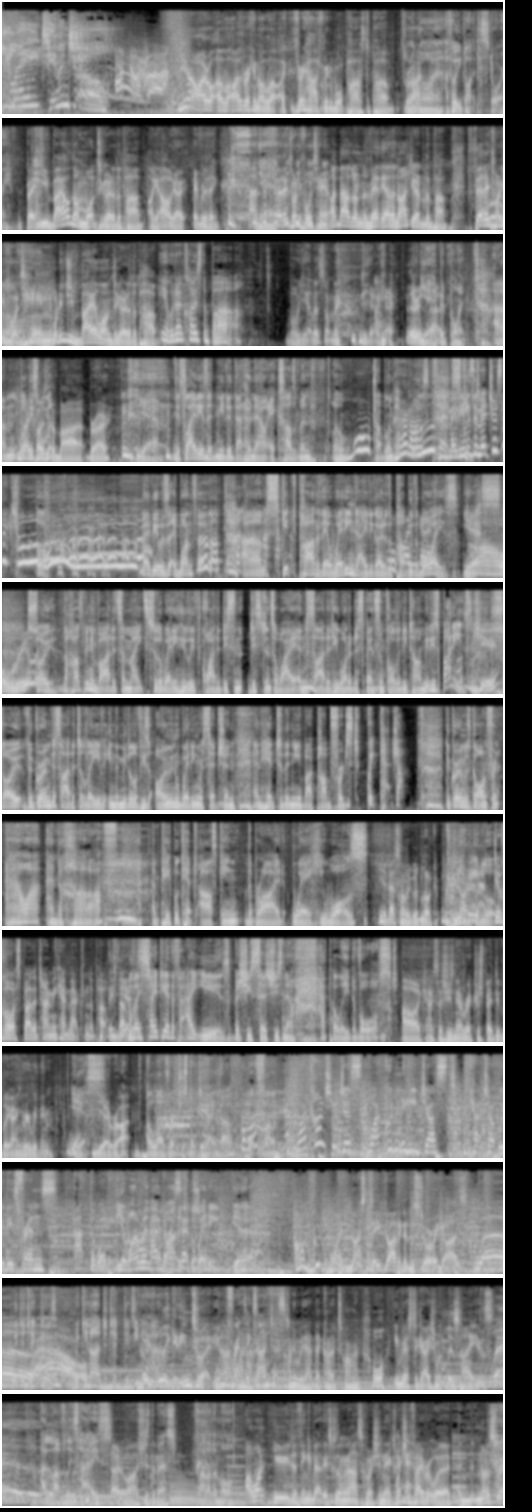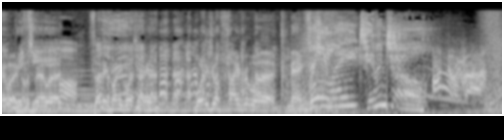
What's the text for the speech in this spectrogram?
Ricki-Lee, Tim and Joel. On Nova. You know, I, I reckon I lo- like, it's very hard for me to walk past a pub, right? No, I thought you'd like this story. But you bailed on what to go to the pub. Okay, I'll go. Everything. Um, Yeah. 13, 24, 10. I bailed on an event the other night to go to the pub. 13, 24, 10. What did you bail on to go to the pub? Yeah, we don't close the bar. Well, yeah, let's not. yeah, okay. There is Yeah, that. good point. Um, well, Don't this close woman, the bar, bro. yeah, this lady has admitted that her now ex-husband, oh, trouble in paradise. Ooh, maybe he was a metrosexual. Ooh, maybe it was a one further. Um, skipped part of their wedding day to go to the pub with the boys. Yes. Oh, really? So the husband invited some mates to the wedding who lived quite a dis- distance away and decided he wanted to spend some quality time with his buddies. That's cute. So the groom decided to leave in the middle of his own wedding reception and head to the nearby pub for just a quick. The groom was gone for an hour and a half, and people kept asking the bride where he was. Yeah, that's not a good look. Not a good look. divorced by the time he came back from the pub. if that Yeah. Well, they stayed together for eight years, but she says she's now happily divorced. oh, okay. So she's now retrospectively angry with him. Yes. Yeah, right. I love retrospective anger. That's fun. Why can't you just? Why couldn't he just catch up with his friends at the wedding? Yeah, why weren't they At the invited to the reception. wedding? Yeah. Oh, good point. Nice deep dive into the story, guys. Whoa! We're detectives. wow. Ricki and I are detectives. You know Yeah. that. Really get into it, you know? a forensic Wow, scientist. Only we had that kind of time. Or investigation with Liz Hayes. Whoa. I love Liz Hayes. So do I. She's the best. I love her more. I want you to think about this because I'm going to ask a question next. What's your favourite word? And not a swear word. Not a swear word. Oh. 13, 24, 10. what is your favourite word? Next. Ricki-Lee, Tim and Joel. On Nova.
